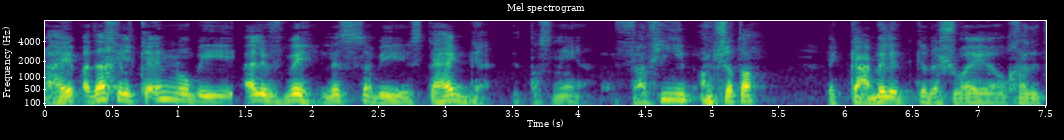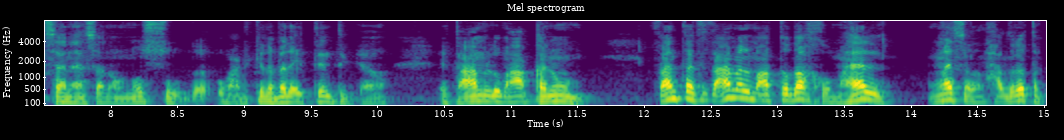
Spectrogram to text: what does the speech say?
هيبقى داخل كأنه بألف ب لسه بيستهجى التصنيع. ففي أنشطة اتكعبلت كده شوية وخدت سنة سنة ونص وبعد كده بدأت تنتج. آه اتعاملوا مع القانون فانت تتعامل مع التضخم. هل مثلا حضرتك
